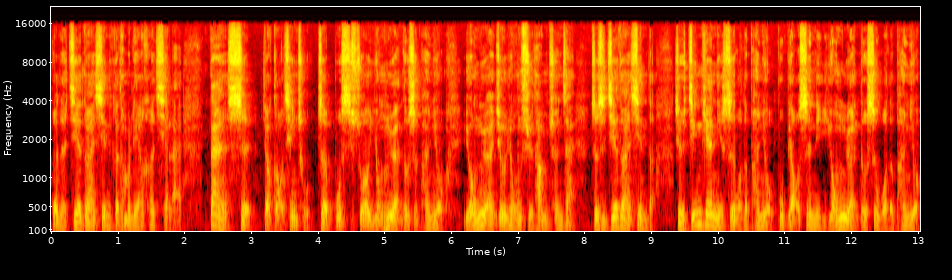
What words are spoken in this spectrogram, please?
或者阶段性的跟他们联合起来。但是要搞清楚，这不是说永远都是朋友，永远就允许他们存在，这是阶段性的。就是今天你是我的朋友，不表示你永远都是我的朋友，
